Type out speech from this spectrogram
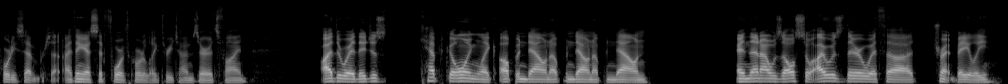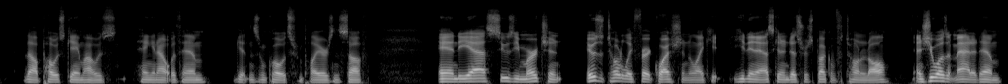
47%. I think I said fourth quarter like 3 times there. It's fine. Either way, they just kept going like up and down, up and down, up and down. And then I was also I was there with uh, Trent Bailey, the post game. I was hanging out with him, getting some quotes from players and stuff. And he asked Suzy Merchant. It was a totally fair question. Like he, he didn't ask it in a disrespectful tone at all, and she wasn't mad at him.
